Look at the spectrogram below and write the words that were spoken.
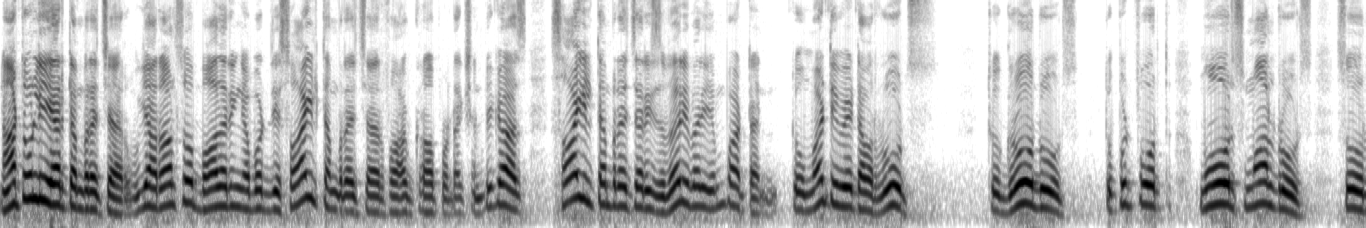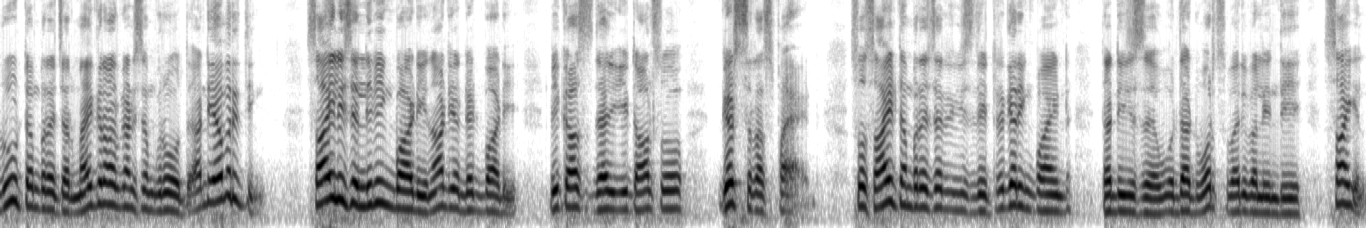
Not only air temperature, we are also bothering about the soil temperature for crop production because soil temperature is very, very important to motivate our roots to grow roots, to put forth more small roots. So, root temperature, microorganism growth and everything. Soil is a living body, not a dead body because there it also gets respired. So, soil temperature is the triggering point that is uh, that works very well in the soil.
